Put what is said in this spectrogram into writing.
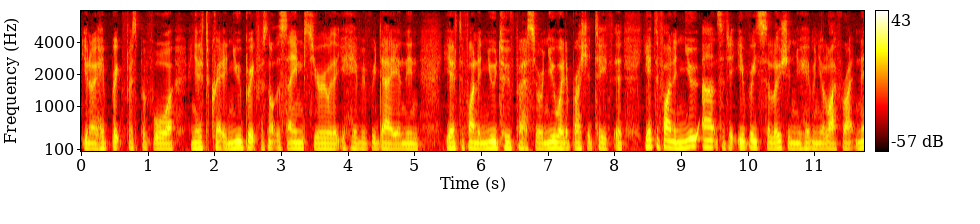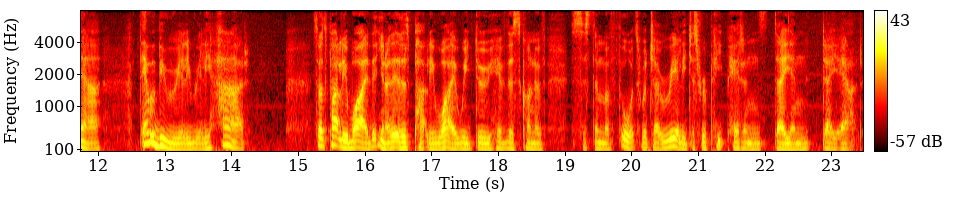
you know, have breakfast before, and you'd have to create a new breakfast, not the same cereal that you have every day. And then you have to find a new toothpaste or a new way to brush your teeth. Uh, you have to find a new answer to every solution you have in your life right now. That would be really, really hard. So it's partly why that you know that is partly why we do have this kind of system of thoughts, which are really just repeat patterns day in day out.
